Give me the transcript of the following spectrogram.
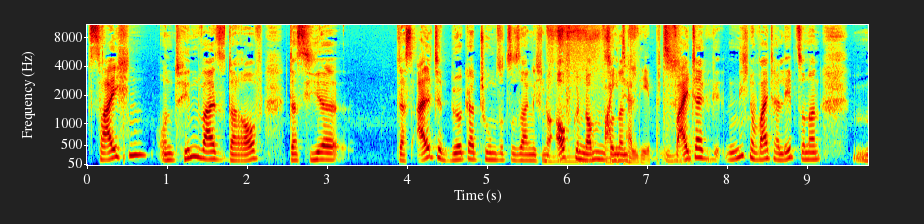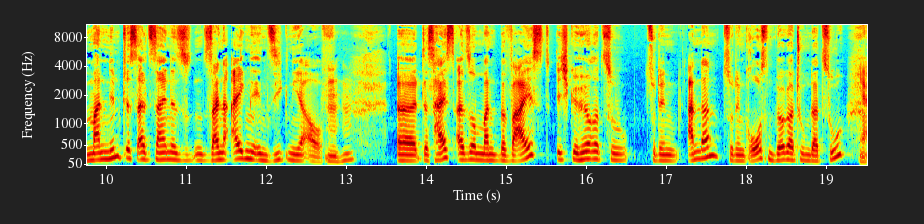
Zeichen und Hinweise darauf, dass hier das alte Bürgertum sozusagen nicht nur aufgenommen, weiterlebt. sondern weiter, nicht nur weiterlebt, sondern man nimmt es als seine, seine eigene Insignie auf. Mhm. Äh, das heißt also, man beweist, ich gehöre zu, zu den anderen, zu dem großen Bürgertum dazu, ja.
